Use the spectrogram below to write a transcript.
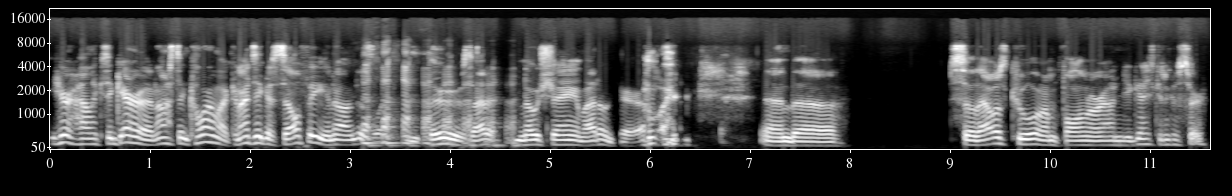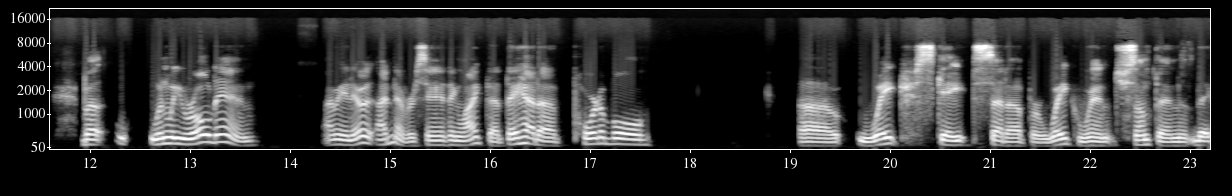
you're Alex Aguera and Austin Kalama. Can I take a selfie? You know, I'm just like enthused. I no shame. I don't care. I'm like, and uh, so that was cool. And I'm following around. You guys gonna go surf? But when we rolled in, I mean, was, I'd never seen anything like that. They had a portable uh, wake skate setup or wake winch, something. They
